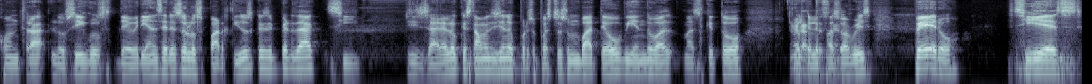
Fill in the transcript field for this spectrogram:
contra los Eagles. Deberían ser esos los partidos que se pierda si, si sale lo que estamos diciendo. Por supuesto, es un bateo viendo más, que todo lo que le pasó a Brice, pero sí es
